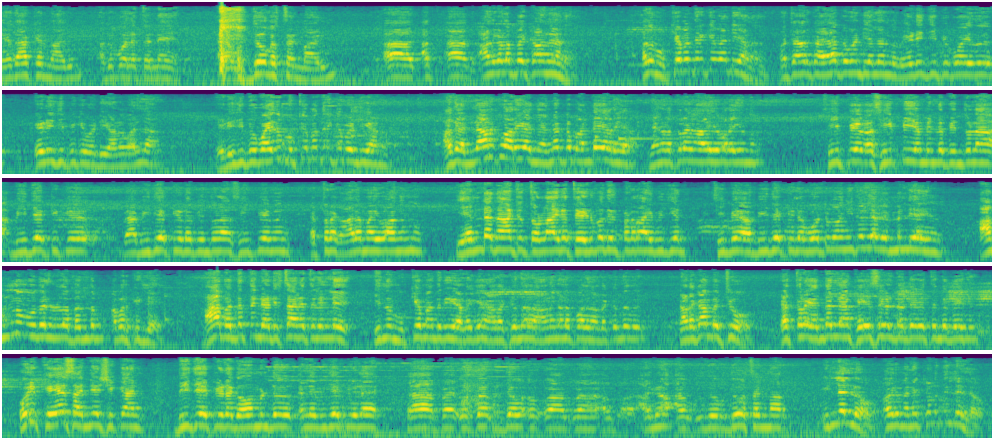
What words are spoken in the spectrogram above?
നേതാക്കന്മാരും അതുപോലെ തന്നെ ഉദ്യോഗസ്ഥന്മാരും ആളുകളെ പോയി കാണുകയാണ്. അത് മുഖ്യമന്ത്രിക്ക് വേണ്ടിയാണ്. മറ്റാർക്ക് അയാൾക്ക് വേണ്ടിയല്ലല്ലോ. എ ഡി ജി പി പോയത് എ ഡി ജി പിക്ക് വേണ്ടിയാണോ. അല്ല എ ഡി ജി പി പോയത് മുഖ്യമന്ത്രിക്ക് വേണ്ടിയാണ്. അത് എല്ലാവർക്കും അറിയാം. ഞങ്ങൾക്ക് പണ്ടേ അറിയാം. ഞങ്ങൾ എത്ര കാര്യം പറയുന്നു? സി പി സി പി എമ്മിന്റെ പിന്തുണ ബി ജെ പിക്ക് ബി ജെ പിയുടെ പിന്തുണ സി പി എമ്മിന് എത്ര കാലമായി വാങ്ങുന്നു? എന്റെ നാട്ടിൽ തൊള്ളായിരത്തി എഴുപതിൽ Pinarayi Vijayan C P B J പിയിലെ വോട്ട് വാങ്ങിയിട്ടല്ലേ എം എൽ എ ആയിരുന്നു. അന്നു മുതലുള്ള ബന്ധം അവർക്കില്ലേ? ആ ബന്ധത്തിന്റെ അടിസ്ഥാനത്തിലല്ലേ ഇന്ന് മുഖ്യമന്ത്രി അടങ്ങി നടക്കുന്നത് ആണുങ്ങളെ പോലെ നടക്കുന്നത്? നടക്കാൻ പറ്റുമോ എത്ര എന്തെല്ലാം കേസുകളുടെ അദ്ദേഹത്തിന്റെ പേരിൽ? ഒരു കേസ് അന്വേഷിക്കാൻ ബി ജെ പിയുടെ ഗവൺമെന്റ് അല്ലെ ബി ജെ പിയുടെ ഉദ്യോഗസ്ഥന്മാർ ഇല്ലല്ലോ. അവർ മെനക്കെടുന്നില്ലല്ലോ.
